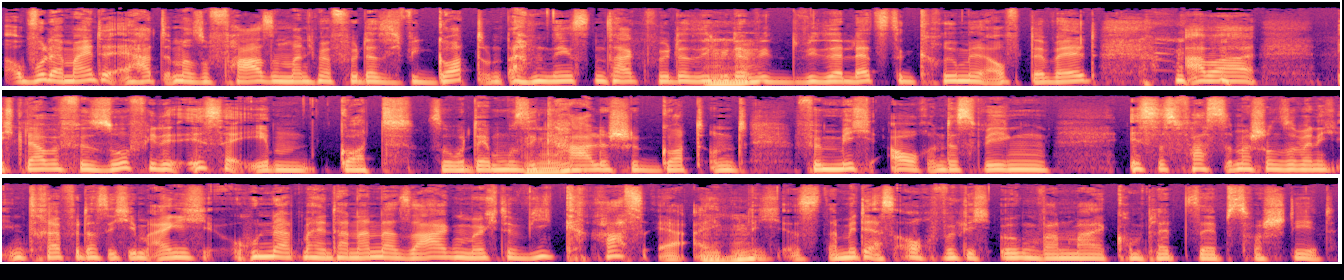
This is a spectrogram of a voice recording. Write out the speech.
obwohl er meinte, er hat immer so Phasen, manchmal fühlt er sich wie Gott und am nächsten Tag fühlt er sich mhm. wieder wie, wie der letzte Krümel auf der Welt. Aber ich glaube, für so viele ist er eben Gott, so der musikalische mhm. Gott und für mich auch. Und deswegen ist es fast immer schon so, wenn ich ihn treffe, dass ich ihm eigentlich hundertmal hintereinander sagen möchte, wie krass er mhm. eigentlich mhm. ist, damit er es auch wirklich irgendwann mal komplett selbst versteht.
